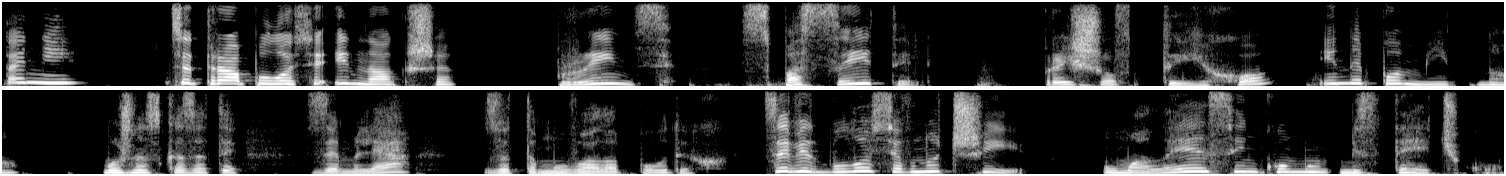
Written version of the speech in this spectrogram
Та ні, це трапилося інакше. Принц, Спаситель, прийшов тихо і непомітно. Можна сказати, земля затамувала подих. Це відбулося вночі у малесенькому містечку.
